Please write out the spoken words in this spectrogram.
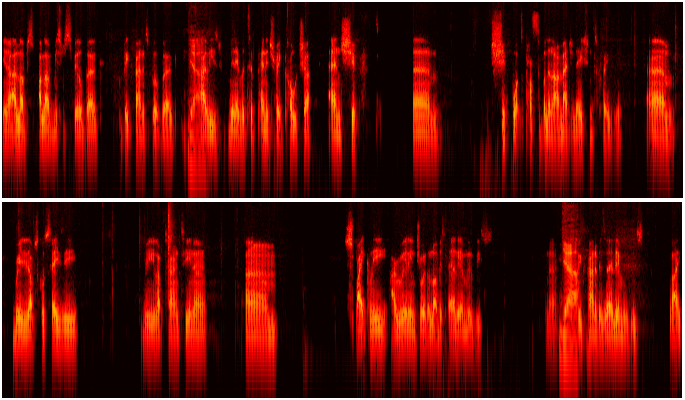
you know, I love I love Mr. Spielberg big fan of Spielberg. Yeah, how he's been able to penetrate culture and shift, um, shift what's possible in our imaginations crazy. Um, really love Scorsese. Really love Tarantino. Um, Spike Lee. I really enjoyed a lot of his earlier movies. You know, yeah, big fan of his earlier movies, like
